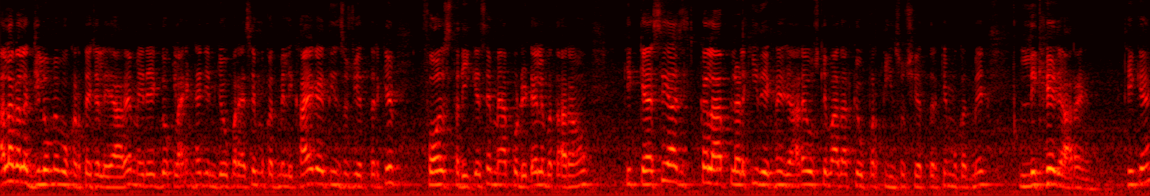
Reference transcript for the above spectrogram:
अलग अलग जिलों में वो करते चले आ रहे हैं। मेरे एक दो क्लाइंट हैं जिनके ऊपर ऐसे मुकदमे लिखाए गए तीन सौ छिहत्तर के फॉल्स तरीके से। मैं आपको डिटेल में बता रहा हूँ। कि कैसे आजकल आप लड़की देखने जा रहे हैं, उसके बाद आपके ऊपर तीन सौ छिहत्तर के मुकदमे लिखे जा रहे हैं, ठीक है?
